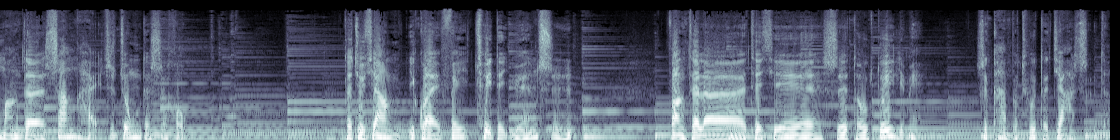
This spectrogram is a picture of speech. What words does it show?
茫的山海之中的时候，它就像一块翡翠的原石，放在了这些石头堆里面，是看不出的价值的。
